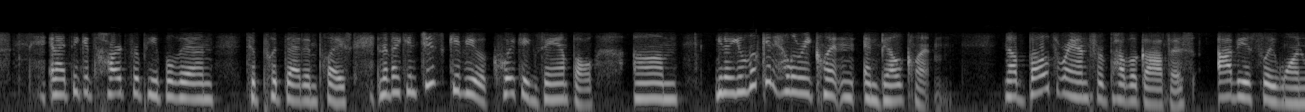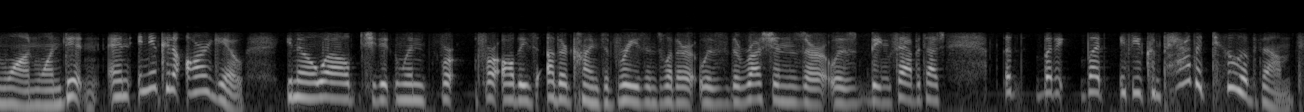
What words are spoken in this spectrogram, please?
And I think it's hard for people then to put that in place. And if I can just give you a quick example, um, you know, you look at Hillary Clinton and Bill Clinton. Now, both ran for public office. Obviously, one won, one didn't, and and you can argue, you know, well, she didn't win for for all these other kinds of reasons, whether it was the Russians or it was being sabotaged. But but it, but if you compare the two of them,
